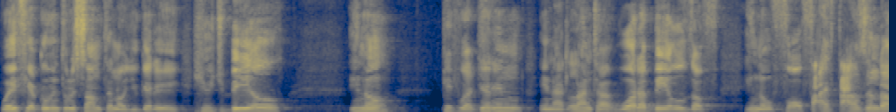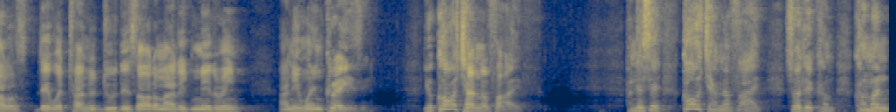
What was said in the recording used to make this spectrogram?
where if you're going through something or you get a huge bill, you know, people are getting in Atlanta water bills of, you know, four, five thousand dollars. They were trying to do this automatic metering and it went crazy. You call Channel 5. And they say, call Channel 5. So they come, come and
